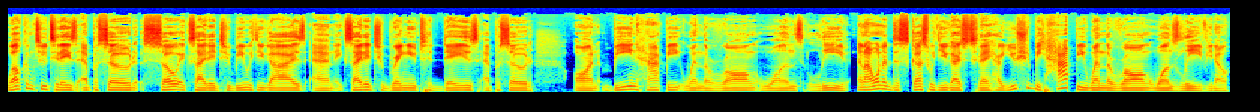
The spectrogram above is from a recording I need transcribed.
Welcome to today's episode. So excited to be with you guys and excited to bring you today's episode on being happy when the wrong ones leave. And I want to discuss with you guys today how you should be happy when the wrong ones leave. You know,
